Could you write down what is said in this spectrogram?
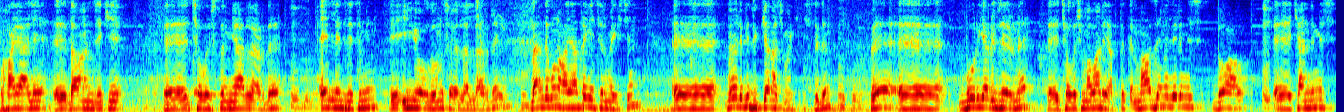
Bu hayali e, daha önceki e, çalıştığım yerlerde el lezzetimin e, iyi olduğunu söylerlerdi. İyi. Ben de bunu hayata geçirmek için e, böyle bir dükkan açmak istedim. Ve e, burger üzerine e, çalışmalar yaptık. Malzemelerimiz doğal. E, kendimiz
